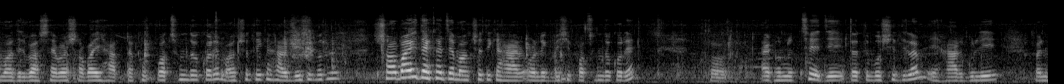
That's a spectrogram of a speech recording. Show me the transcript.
আমাদের বাসায় আবার সবাই হাড়টা খুব পছন্দ করে, মাংস থেকে হাড় বেশি পছন্দ সবাই দেখা যায় মাংস থেকে হাড় অনেক বেশি পছন্দ করে। তো এখন হচ্ছে যে এটাতে বসে দিলাম, এই হাড়গুলি মানে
